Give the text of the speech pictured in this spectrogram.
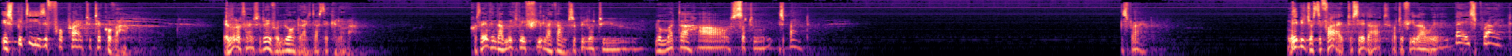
it's pretty easy for pride to take over. A lot of times you don't even know that it has taken over. Because anything that makes me feel like I'm superior to you, no matter how subtle, is pride. It's pride. Maybe justified to say that or to feel that way, but it's pride.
